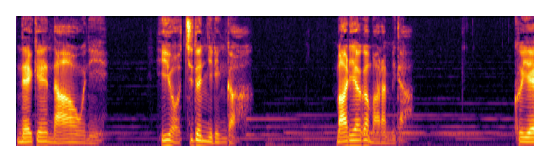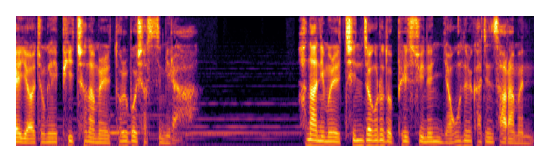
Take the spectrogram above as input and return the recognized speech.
내게 나아오니 이 어찌된 일인가? 마리아가 말합니다. 그의 여종의 비천함을 돌보셨음이라. 하나님을 진정으로 높일 수 있는 영혼을 가진 사람은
